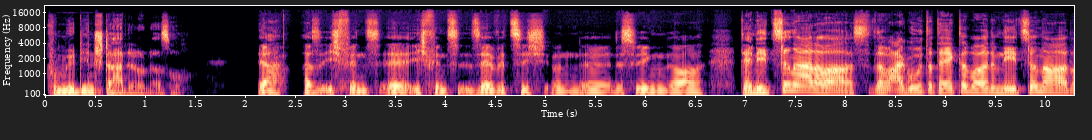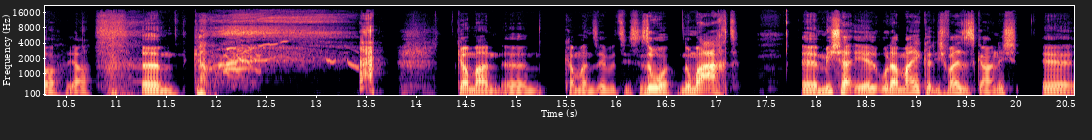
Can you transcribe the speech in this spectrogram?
Komödienstadel oder so. Ja, also ich find's, äh, ich find's sehr witzig und äh, deswegen da der Nitzelnader war's. Da war ein guter Deckel bei dem Nitzelnader. Ja, ähm, kann, kann man, ähm, kann man sehr witzig sehen. So Nummer acht, äh, Michael oder Michael, ich weiß es gar nicht. Äh,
